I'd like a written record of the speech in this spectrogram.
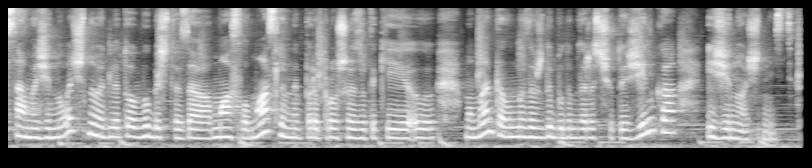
саме жіночною. Для того, вибачте, за масло масляне, перепрошую за такі е, моменти, але ми завжди будемо зараз чути жінка і жіночність.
